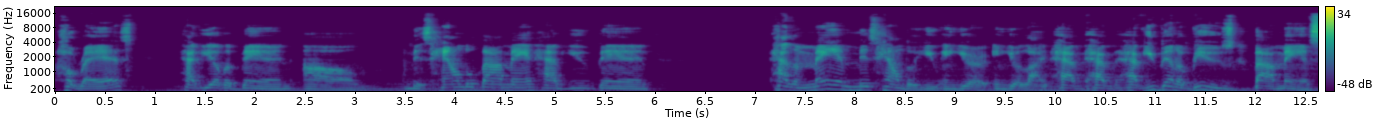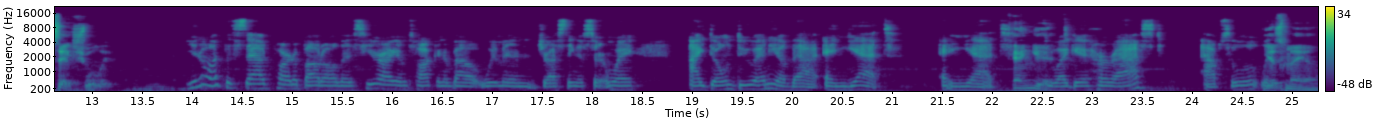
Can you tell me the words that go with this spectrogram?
harassed? Have you ever been um, mishandled by a man? Have you been has a man mishandled you in your in your life? Have have have you been abused by a man sexually? You know what the sad part about all this? Here I am talking about women dressing a certain way. I don't do any of that, and yet and yet, and yet, do I get harassed? Absolutely. Yes, ma'am.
